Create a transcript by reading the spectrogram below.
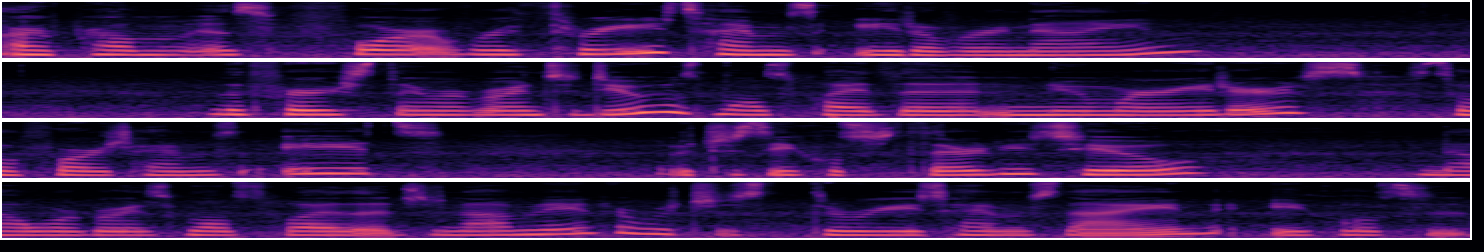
Our problem is 4 over 3 times 8 over 9. The first thing we're going to do is multiply the numerators. So 4 times 8, which is equal to 32. Now we're going to multiply the denominator, which is 3 times 9, equal to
